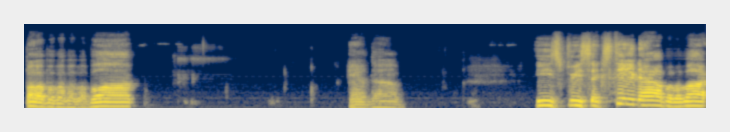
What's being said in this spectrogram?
blah, blah, blah, blah, blah, blah, blah. And, uh, he's 316 now, blah, blah, blah.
